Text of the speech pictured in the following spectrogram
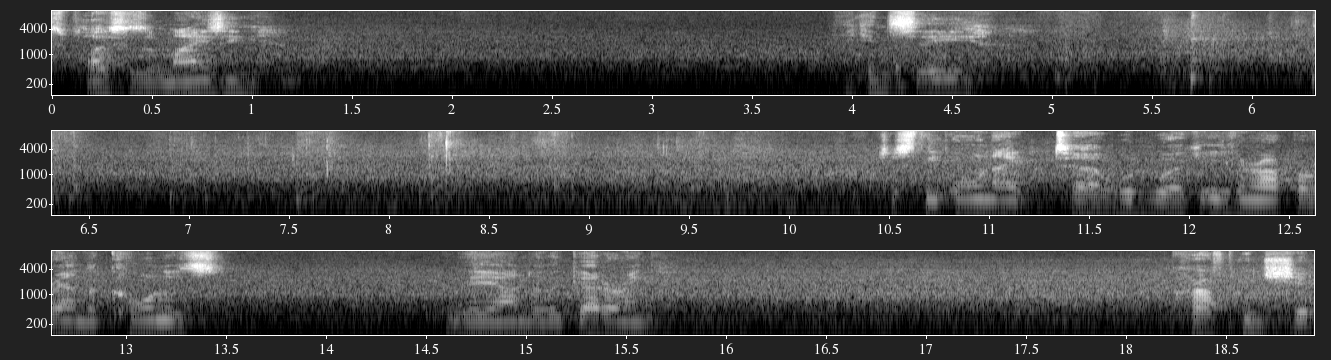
This place is amazing. You can see just the ornate uh, woodwork even up around the corners there under the guttering. Craftsmanship.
